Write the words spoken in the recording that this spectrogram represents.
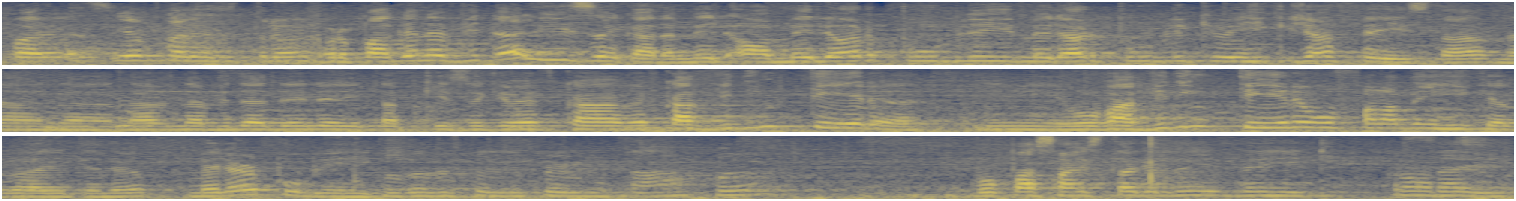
aparece aparece o trampo. Propaganda é vitalícia, cara. Melhor, ó, melhor publi, melhor publi que o Henrique já fez, tá? Na, na, na, vida dele aí, tá? Porque isso aqui vai ficar, vai ficar a vida inteira em mim. Eu, a vida inteira eu vou falar do Henrique agora, entendeu? Melhor publi, Henrique. Toda vez que eu perguntar. Vou passar o Instagram do, do Henrique. Pronto. Isso aí.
